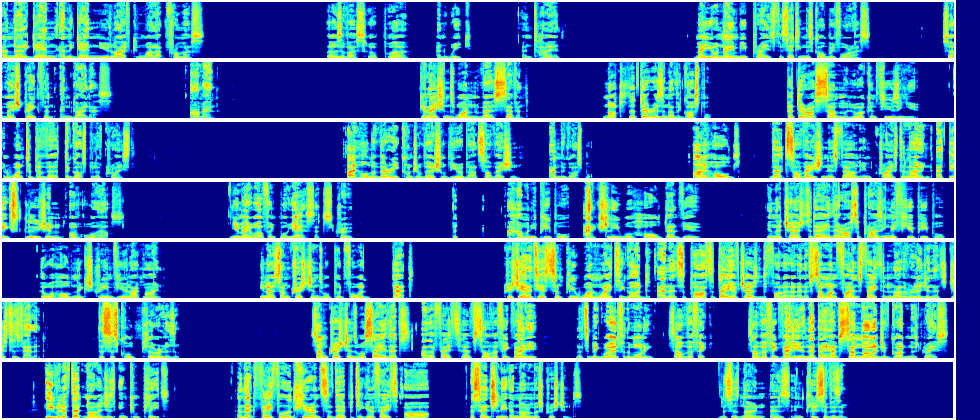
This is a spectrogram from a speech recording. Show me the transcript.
and that again and again new life can well up from us. Those of us who are poor and weak and tired. May your name be praised for setting this goal before us, so it may strengthen and guide us. Amen. Galatians 1 verse 7 Not that there is another gospel, but there are some who are confusing you and want to pervert the gospel of Christ. I hold a very controversial view about salvation and the gospel. I hold that salvation is found in Christ alone at the exclusion of all else. You may well think, well, yes, that's true. But how many people actually will hold that view? In the church today, there are surprisingly few people who will hold an extreme view like mine. You know, some Christians will put forward that Christianity is simply one way to God, and it's a path that they have chosen to follow, and if someone finds faith in another religion, that's just as valid. This is called pluralism. Some Christians will say that other faiths have salvific value. and That's a big word for the morning, salvific. Salvific value in that they have some knowledge of God and His grace, even if that knowledge is incomplete, and that faithful adherents of their particular faiths are essentially anonymous Christians. This is known as inclusivism.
